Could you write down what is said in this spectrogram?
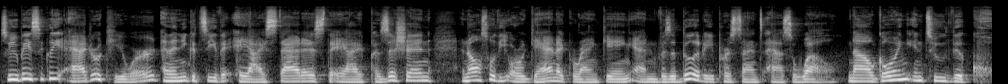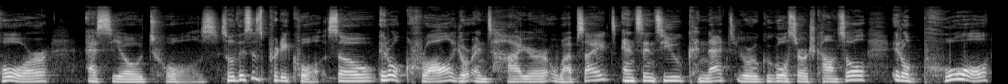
So you basically add your keyword and then you could see the AI status, the AI position, and also the organic ranking and visibility percent as well. Now going into the core SEO tools. So this is pretty cool. So it'll crawl your entire website. And since you connect your Google Search Console, it'll pull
